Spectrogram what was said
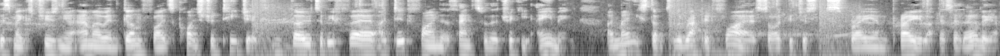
this makes choosing your ammo in gunfights quite strategic, though to be fair, I did find that thanks to the tricky aiming, I mainly stuck to the rapid fire so I could just spray and pray like I said earlier.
